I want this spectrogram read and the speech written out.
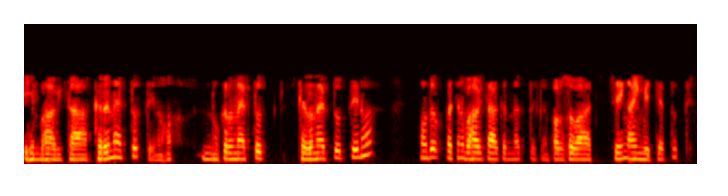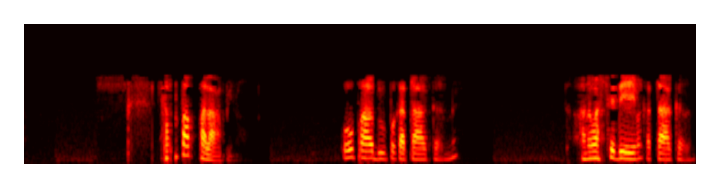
එහෙන් භාවිතා කරන ඇත්තොත් වෙනවා. නොකරන ඇත්තොත් කරන ඇත්තොත් වෙනවා. හොඳ වචන භාවිතා කරනත් පරුස වාචයෙන් අයින් වෙච්ච ඇත්තොත් සම්පප්පලාපිනෝ. ඕපාදූප කතා කරන අනවශ්‍ය දේම කතා කරන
